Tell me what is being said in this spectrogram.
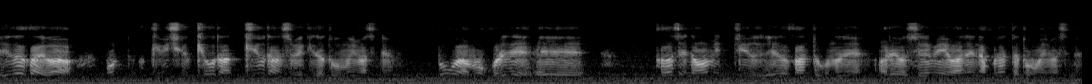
映画界はもっと厳しく糾弾糾弾すべきだと思いますね。僕はもうこれで、えー、川瀬直美っていう映画監督のね、あれは生命はね、なくなったと思いますね。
